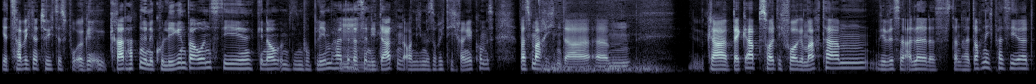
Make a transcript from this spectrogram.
Jetzt habe ich natürlich das, äh, gerade hatten wir eine Kollegin bei uns, die genau mit diesem Problem hatte, mhm. dass dann die Daten auch nicht mehr so richtig rangekommen ist. Was mache ich denn da? Ähm, klar, Backup sollte ich vorher gemacht haben. Wir wissen alle, dass es dann halt doch nicht passiert.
